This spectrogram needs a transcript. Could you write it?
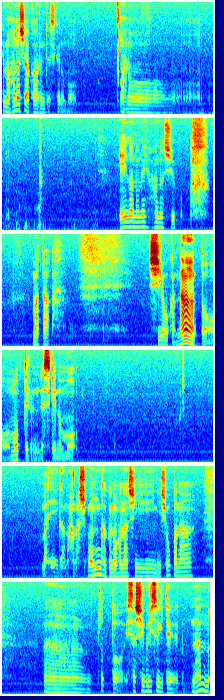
でまあ話は変わるんですけどもあのー映画のね話を またしようかなと思ってるんですけども。まあ映画の話音楽の話にしようかな。うーんちょっと久しぶりすぎて何の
